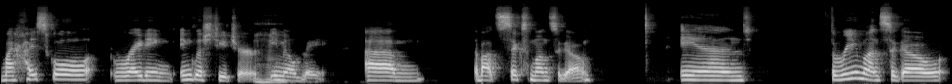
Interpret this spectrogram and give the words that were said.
my high school writing English teacher Mhm. emailed me um, about six months ago. And three months ago,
